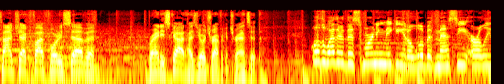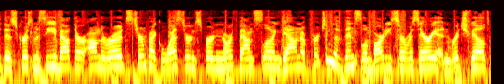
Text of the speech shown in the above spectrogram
time check 547. Brandy Scott has your traffic and transit. Well, the weather this morning making it a little bit messy early this Christmas Eve out there on the roads. Turnpike Western spur northbound slowing down, approaching the Vince Lombardi service area in Ridgefield.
